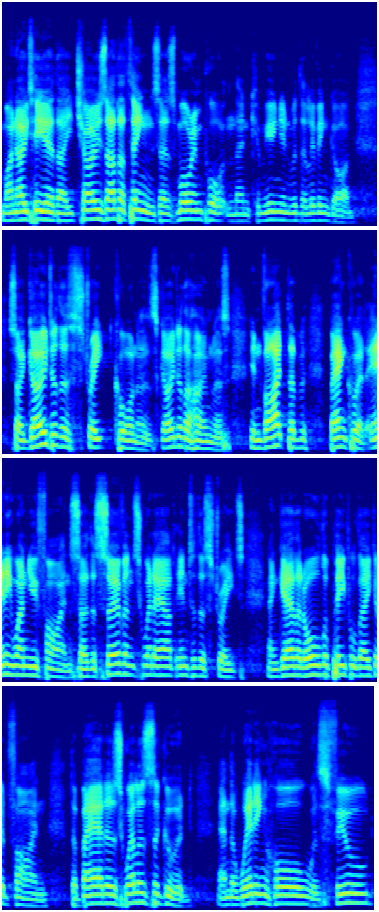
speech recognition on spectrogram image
my note here they chose other things as more important than communion with the living God. So go to the street corners, go to the homeless, invite the banquet, anyone you find. So the servants went out into the streets and gathered all the people they could find, the bad as well as the good, and the wedding hall was filled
